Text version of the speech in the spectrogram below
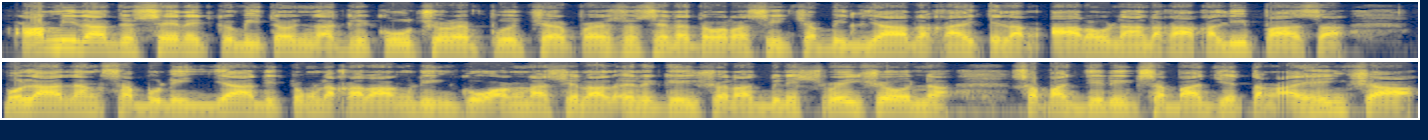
Aminado Senate Committee on Agriculture and Food Chairperson Senadora Cynthia Villar na kahit ilang araw na nakakalipas ah, mula nang sabunin niya nitong nakaraang linggo ang National Irrigation Administration ah, sa pagdirig sa budget ng ahensya,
